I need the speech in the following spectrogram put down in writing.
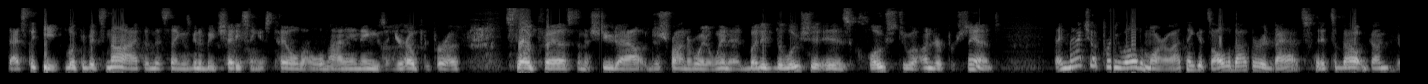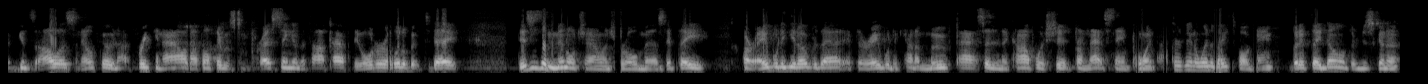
that's the key. Look, if it's not, then this thing is going to be chasing its tail the whole nine innings, and you're hoping for a slugfest and a shootout and just finding a way to win it. But if DeLucia is close to 100%, they match up pretty well tomorrow. I think it's all about their at bats. It's about Gonzalez and Elko not freaking out. I thought there was some pressing in the top half of the order a little bit today. This is a mental challenge for Ole Miss. If they are able to get over that, if they're able to kind of move past it and accomplish it from that standpoint, they're going to win a baseball game. But if they don't, they're just going to.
